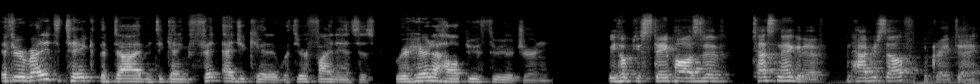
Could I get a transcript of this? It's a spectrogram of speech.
If you're ready to take the dive into getting fit educated with your finances, we're here to help you through your journey. We hope you stay positive, test negative, and have yourself a great day.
